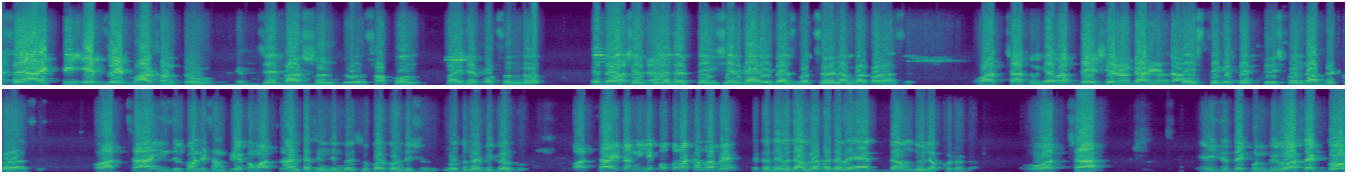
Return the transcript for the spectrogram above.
আছে আরেকটি এফ জেড ভার্সন টু যে ভার্সন টু সকল ভাইদের পছন্দ। এটা হচ্ছে আচ্ছা। দুই হাজার তেইশের গাড়ি দশ বছরের নাম্বার করা আছে। ও আচ্ছা দুই হাজার তেইশের গাড়ি এটা? তেইশ থেকে তেত্রিশ পর্যন্ত আপডেট করা আছে। ও আচ্ছা ইঞ্জিন কন্ডিশন কীরকম আছে? ইঞ্জিন ভাই সুপার কন্ডিশন নতুনের বিকল্প। আচ্ছা এটা নিলে কত রাখা যাবে? এটা নিলে দাম রাখা যাবে একদম দুই লক্ষ টাকা। ও আচ্ছা এই যে দেখুন ভিউয়ার্স একদম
